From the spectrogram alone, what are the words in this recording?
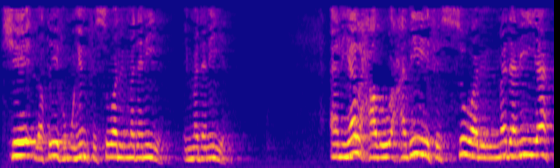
شيء لطيف ومهم في السور المدنية المدنية. أن يلحظوا حديث السور المدنية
